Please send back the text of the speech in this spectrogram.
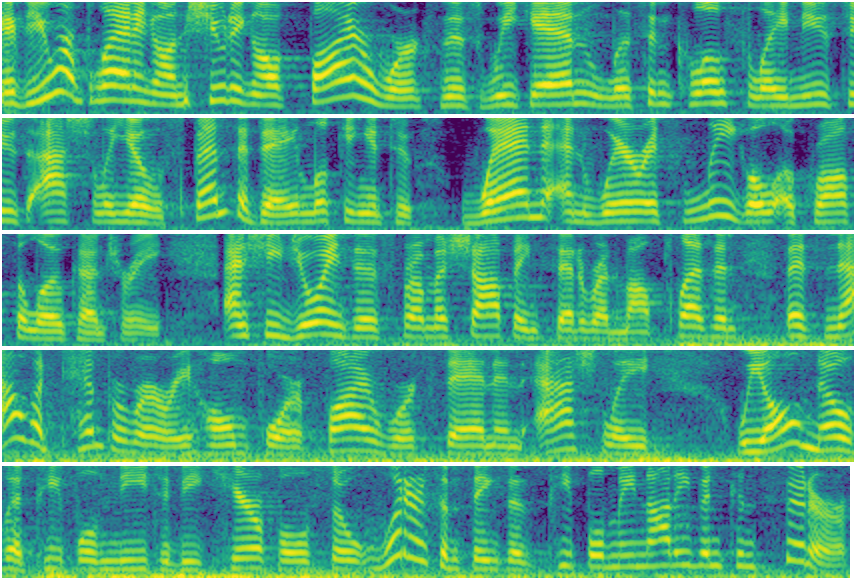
If you are planning on shooting off fireworks this weekend, listen closely. News 2's Ashley Yost spent the day looking into when and where it's legal across the low country. And she joins us from a shopping center in Mount Pleasant that's now a temporary home for a fireworks stand. And Ashley, we all know that people need to be careful. So what are some things that people may not even consider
